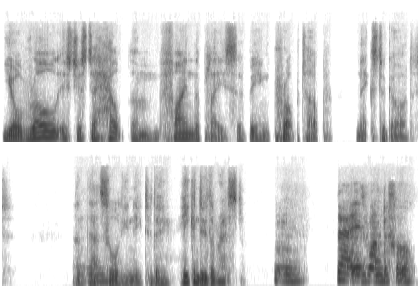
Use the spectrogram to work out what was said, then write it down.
Your role is just to help them find the place of being propped up next to God. And mm. that's all you need to do. He can do the rest. Mm. That is wonderful.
